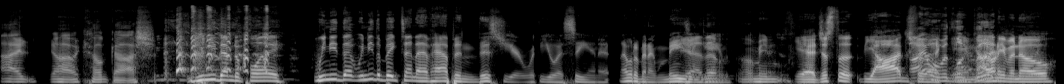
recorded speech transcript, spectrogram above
I oh, oh gosh. we need them to play. We need that. We need the Big Ten to have happened this year with the USC in it. That would have been an amazing Yeah, that, game. I mean, Yeah, just the the odds for Iowa that would look good. I don't even know.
